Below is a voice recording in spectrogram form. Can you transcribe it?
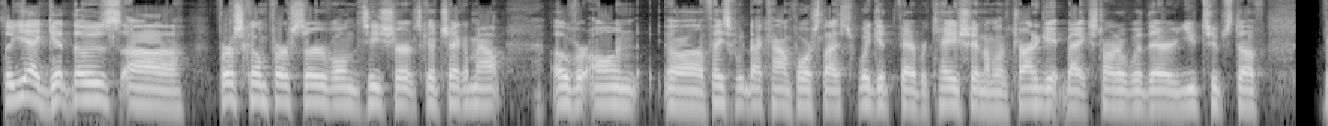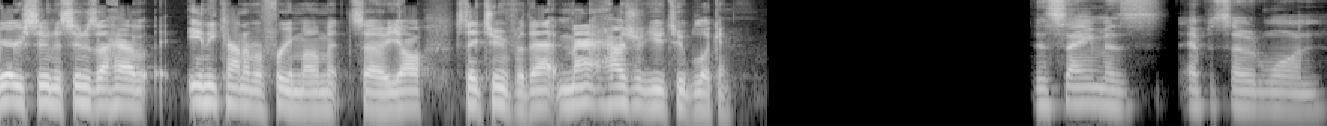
so yeah, get those uh, first come first serve on the t-shirts. Go check them out over on uh, Facebook.com forward slash Wicked Fabrication. I'm gonna try to get back started with their YouTube stuff very soon. As soon as I have any kind of a free moment, so y'all stay tuned for that. Matt, how's your YouTube looking? the same as episode one.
